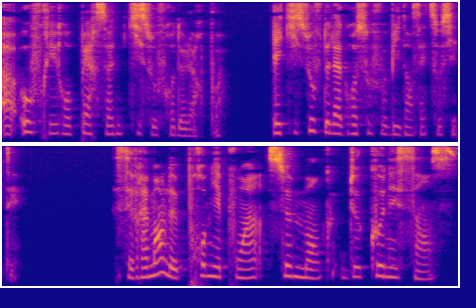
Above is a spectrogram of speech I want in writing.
à offrir aux personnes qui souffrent de leur poids et qui souffrent de la grossophobie dans cette société. C'est vraiment le premier point, ce manque de connaissances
